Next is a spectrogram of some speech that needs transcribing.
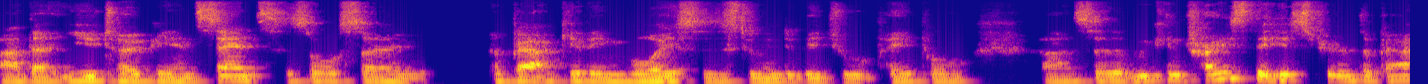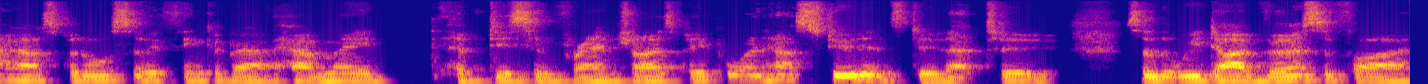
Uh, that utopian sense is also about giving voices to individual people uh, so that we can trace the history of the Bauhaus, but also think about how may have disenfranchised people and how students do that too, so that we diversify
